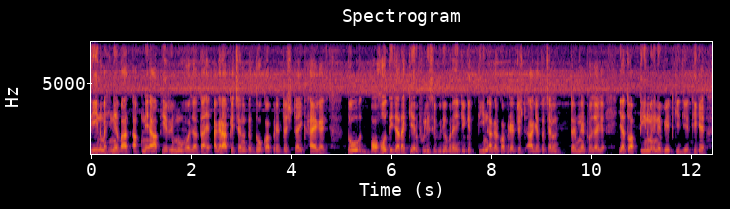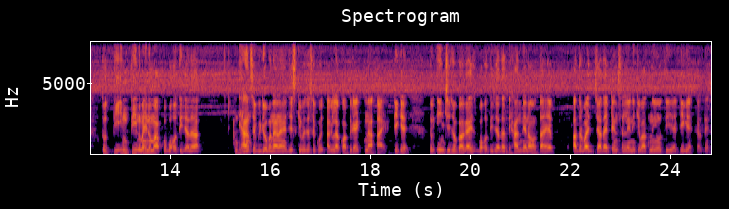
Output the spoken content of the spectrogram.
तीन महीने बाद अपने आप ही रिमूव हो जाता है। अगर आपके चैनल पर दो कॉपीराइट स्ट्राइक है गैस तो बहुत ही ज़्यादा केयरफुली से वीडियो बनाइए, क्योंकि तीन अगर कॉपीराइट टेस्ट आ गया तो चैनल टर्मिनेट हो जाएगा, या तो आप तीन महीने वेट कीजिए, ठीक है? तो तीन तीन महीनों में आपको बहुत ही ज़्यादा ध्यान से वीडियो बनाना है, जिसकी वजह से कोई अगला कॉपीराइट ना आए, ठीक है? तो इन चीज़ों का गाइज़ बहुत ही ज़्यादा ध्यान देना होता है। अदरवाइज़ ज़्यादा टेंशन लेने की बात नहीं होती है ठीक है? करते हैं।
